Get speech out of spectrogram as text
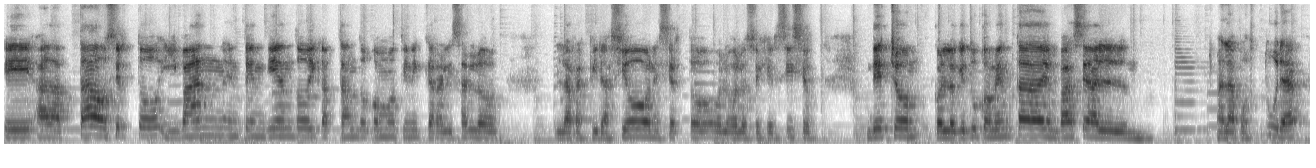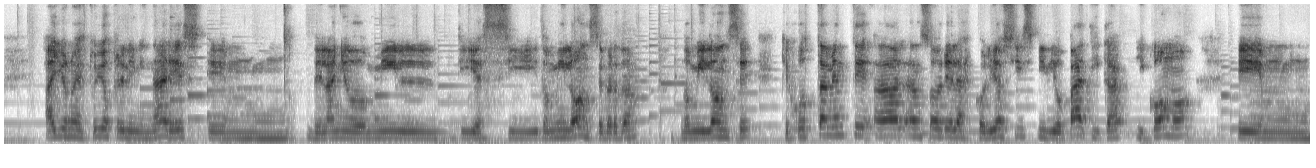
eh, adaptados, ¿cierto? Y van entendiendo y captando cómo tienen que realizar las respiraciones, ¿cierto? O, los ejercicios. De hecho, con lo que tú comentas en base al, a la postura, hay unos estudios preliminares em, del año 2010 2011, perdón, 2011, que justamente hablan sobre la escoliosis idiopática y cómo em,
